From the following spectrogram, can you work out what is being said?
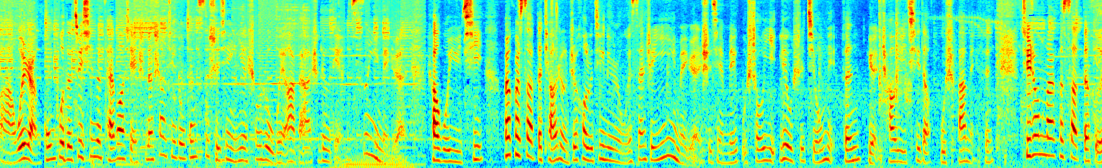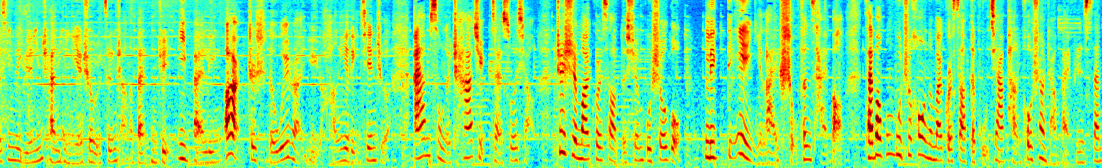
啊，微软公布的最新的财报显示呢，上季度公司实现营业收入为二百二十六点四亿美元，超过预期。Microsoft 调整之后的净利润为三十一亿美元，实现每股收益六十九美分，远超预期的五十八美分。其中，Microsoft 的核心的云产品营业收入增长了百分之一百零二，这使得微软与行业领先者 Amazon 的差距在缩小。这是 Microsoft 宣布收购 LinkedIn 以来首份财报。财报公布之后呢，Microsoft 的股价盘后上涨百分之三。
